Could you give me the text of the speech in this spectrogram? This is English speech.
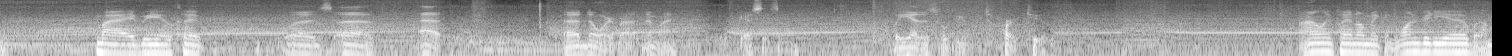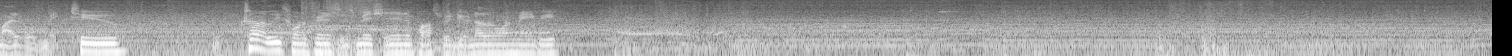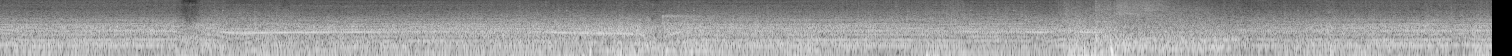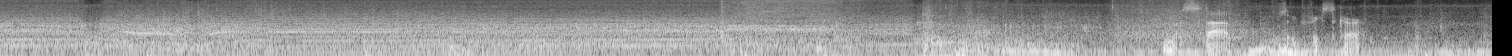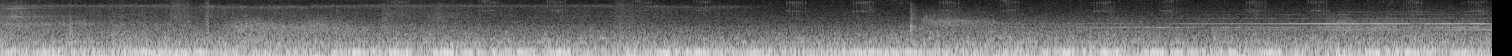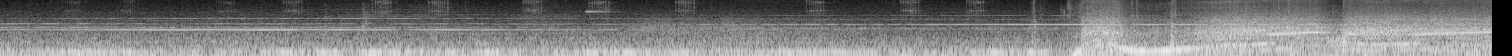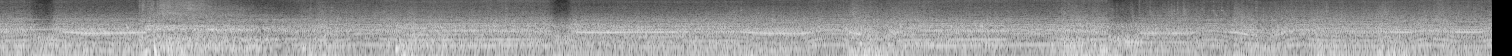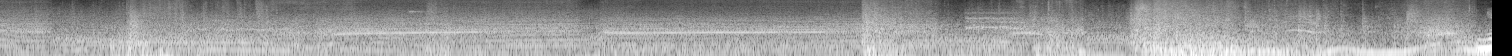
my video clip was uh at. Uh, don't worry about it. Never mind. Guess it's on. But yeah, this will be part two. I only planned on making one video, but I might as well make two. Cause I at least want to finish this mission and possibly do another one, maybe. I'm gonna stop so I can fix the car.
